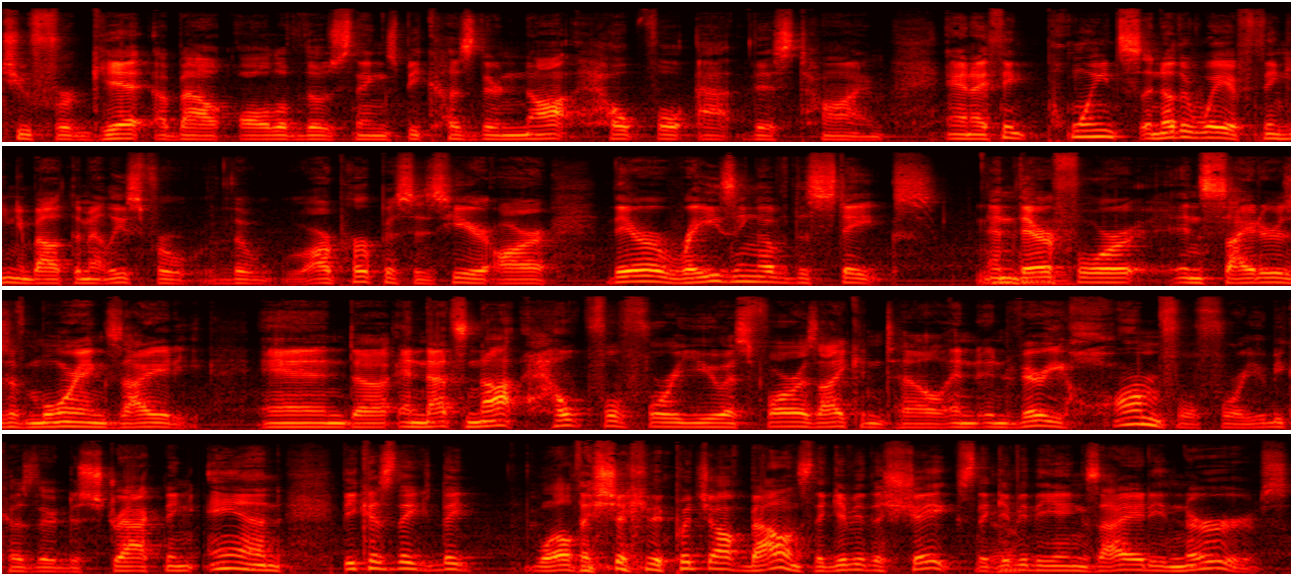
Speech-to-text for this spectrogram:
to forget about all of those things because they're not helpful at this time? And I think points, another way of thinking about them, at least for the our purposes here, are they're a raising of the stakes. Mm-hmm. And therefore, insiders of more anxiety and uh, and that's not helpful for you as far as I can tell, and, and very harmful for you because they're distracting and because they they well they shake they put you off balance. They give you the shakes. They yeah. give you the anxiety nerves,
